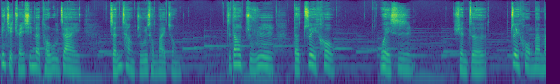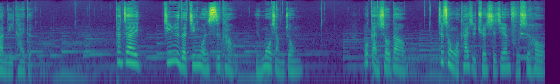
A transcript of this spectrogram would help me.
并且全心的投入在整场逐日崇拜中，直到逐日的最后，我也是选择最后慢慢离开的。但在今日的经文思考与默想中，我感受到，自从我开始全时间服侍后，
